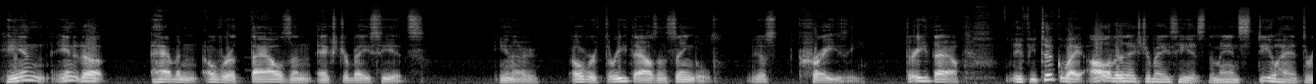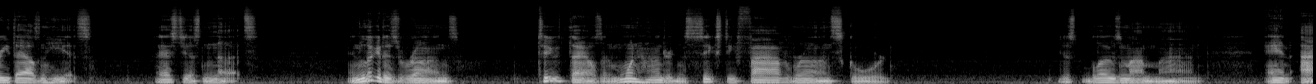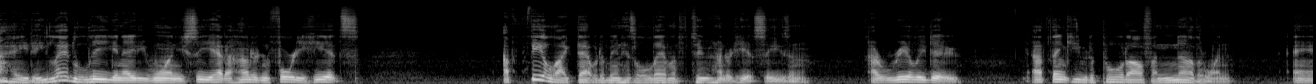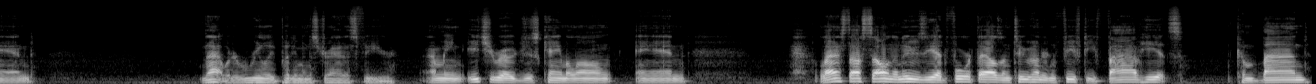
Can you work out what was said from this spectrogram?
He en ended up having over a thousand extra base hits. You know, over 3,000 singles. Just crazy. 3,000. If you took away all of his extra base hits, the man still had 3,000 hits. That's just nuts. And look at his runs. 2,165 runs scored. Just blows my mind. And I hate it. He led the league in 81. You see he had 140 hits. I feel like that would have been his 11th 200 hit season. I really do. I think he would have pulled off another one. And that would have really put him in the stratosphere. I mean, Ichiro just came along and Last I saw in the news, he had 4,255 hits combined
